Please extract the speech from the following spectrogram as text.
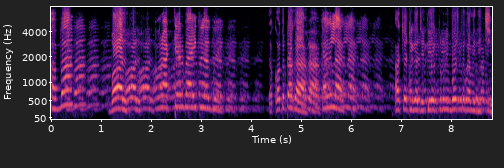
আব্বা বল। আমার আটটি আর বাইক লাগবে। তা কত টাকা? এক লাখ। আচ্ছা ঠিক আছে তুই একটুখানি বস তোকে আমি দিচ্ছি।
